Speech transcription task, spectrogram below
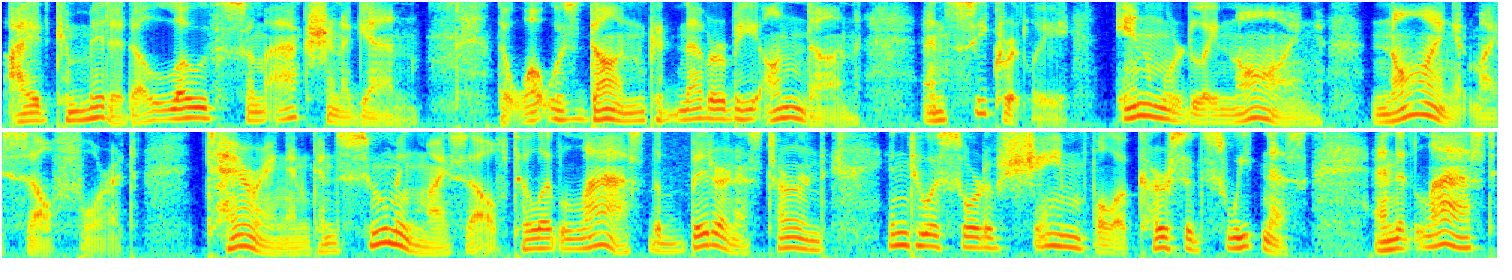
I had committed a loathsome action again, that what was done could never be undone, and secretly, inwardly gnawing, gnawing at myself for it tearing and consuming myself till at last the bitterness turned into a sort of shameful, accursed sweetness, and at last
